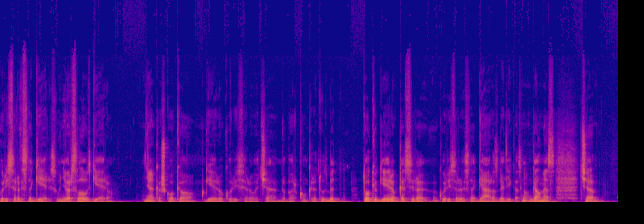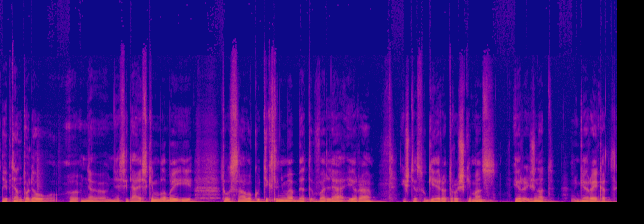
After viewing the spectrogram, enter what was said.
kuris yra visada gėris, universalaus gėrio. Ne kažkokio gėrio, kuris yra va čia dabar konkretus, bet tokio gėrio, yra, kuris yra visada geras dalykas. Nu, gal mes čia taip ten toliau e, ne, nesileiskim labai į tų savokų tikslinimą, bet valia yra iš tiesų gėrio troškimas. Ir žinot, gerai, kad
